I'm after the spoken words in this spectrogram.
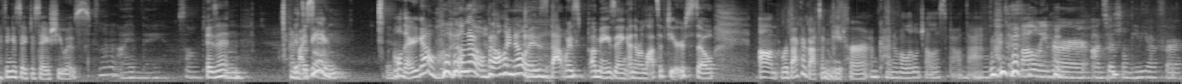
i think it's safe to say she was Isn't that an I am they song? Too? is it mm. it It's might a be song. well there you go i don't know but all i know is that was amazing and there were lots of tears so um, rebecca got to meet her i'm kind of a little jealous about that mm-hmm. I've been following her on social media for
